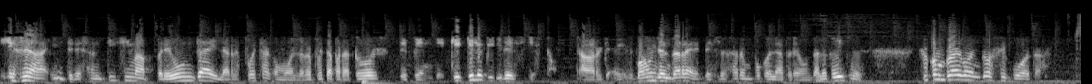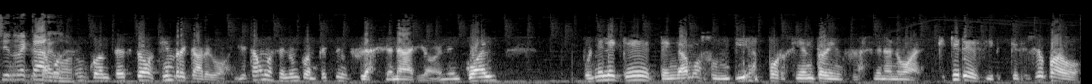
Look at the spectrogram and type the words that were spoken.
Es una interesantísima pregunta y la respuesta, como la respuesta para todos, depende. ¿Qué, qué es lo que quiere decir esto? A ver, eh, vamos a intentar desglosar un poco la pregunta. Lo que dice es, yo compro algo en 12 cuotas. Sin recargo. Estamos en un contexto, sin recargo. Y estamos en un contexto inflacionario, en el cual, ponele que tengamos un 10% de inflación anual. ¿Qué quiere decir? Que si yo pago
